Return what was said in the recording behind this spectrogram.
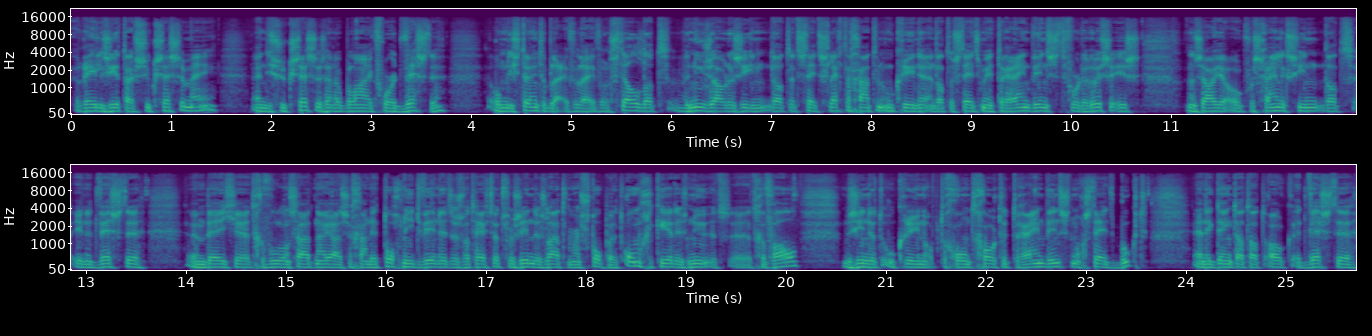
realiseert daar successen mee. En die successen zijn ook belangrijk voor het Westen om die steun te blijven leveren. Stel dat we nu zouden zien dat het steeds slechter gaat in Oekraïne en dat er steeds meer terreinwinst voor de Russen is, dan zou je ook waarschijnlijk zien dat in het Westen een beetje het gevoel ontstaat: nou ja, ze gaan dit toch niet winnen, dus wat heeft het voor zin? Dus laten we maar stoppen. Het omgekeerde is nu het, het geval. We zien dat Oekraïne op de grond grote terreinwinst nog steeds boekt. En ik denk dat dat ook het Westen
